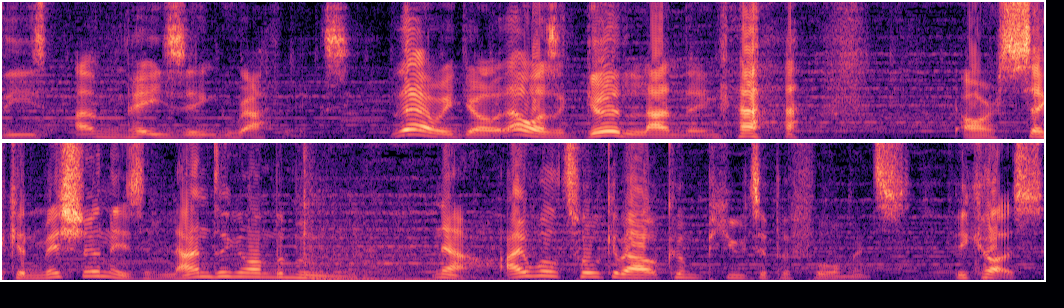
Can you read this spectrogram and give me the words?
these amazing graphics. There we go, that was a good landing. Our second mission is landing on the moon. Now, I will talk about computer performance because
